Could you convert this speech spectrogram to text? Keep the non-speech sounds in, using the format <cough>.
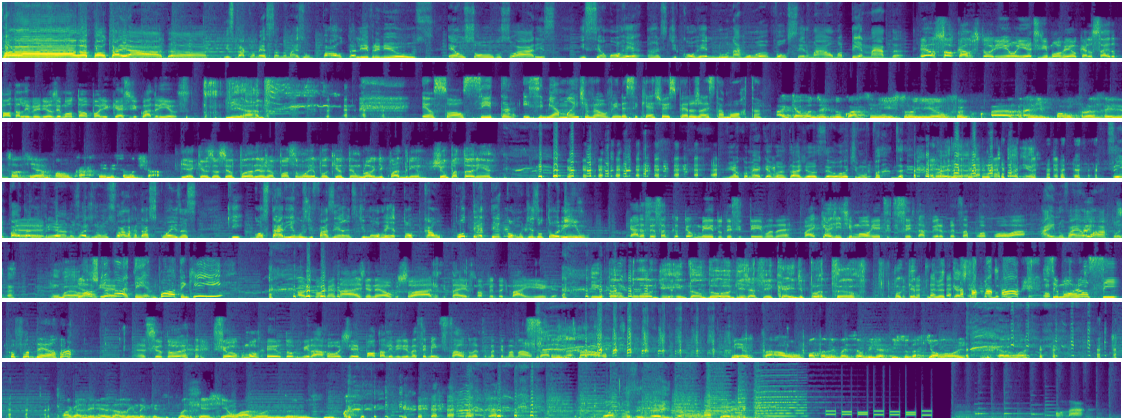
Fala, pautaiada! Está começando mais um Pauta Livre News. Eu sou o Hugo Soares. E se eu morrer antes de correr nu na rua, vou ser uma alma penada. Eu sou o Carlos Torinho e antes de morrer eu quero sair do Pauta Livre News e montar um podcast de quadrinhos. Viado. <laughs> Eu sou Alcita e se minha mãe estiver ouvindo esse cast, eu espero já estar morta. Aqui é o Rodrigo do Quarto Sinistro e eu fui atrás de pão francês e só tinha pão carteiro, isso é muito chato. E aqui eu sou seu panda e eu já posso morrer porque eu tenho um blog de quadrinho. Chupa Torinho. <laughs> Viu como é que é vantajoso ser o último, Panda? Pois é. Sim, Pauta Livrianos, hoje vamos falar das coisas que gostaríamos de fazer antes de morrer, tocar o putetê, como diz o Torinho. Cara, você sabe que eu tenho medo desse tema, né? Vai que a gente morre antes de sexta-feira quando essa porra for ao ar. Aí não vai ao ar, Torinho. Não vai lá. Lógico que é. vai, tem, porra, tem que ir. A última homenagem, né? Algo Soares, que tá aí sofrendo de barriga. Então, Doug, então, Doug, já fica aí de plantão. Porque do jeito que a gente produz. Se morreu cinco, fudeu. É, se, o Doug, se o Hugo morrer e o Doug virar roxo, e pauta livre vai ser mensal, não vai ser semanal. Sabe, né? Mensal? Mensal? O Pauta Livre vai ser objeto de estudo arqueológico. Os caras vão. O HD, reza a lenda que esse podcast ia ao ar no ano de 2005. Vamos pros e-mails então, vamos lá. Olá,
